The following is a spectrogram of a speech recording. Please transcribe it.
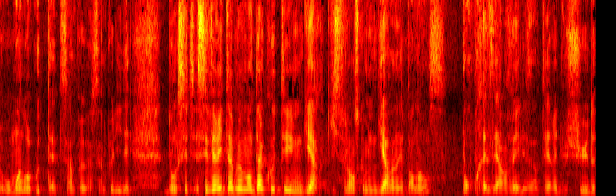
au moindre coup de tête. C'est un peu, peu l'idée. Donc c'est véritablement d'un côté une guerre qui se lance comme une guerre d'indépendance pour préserver les intérêts du Sud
